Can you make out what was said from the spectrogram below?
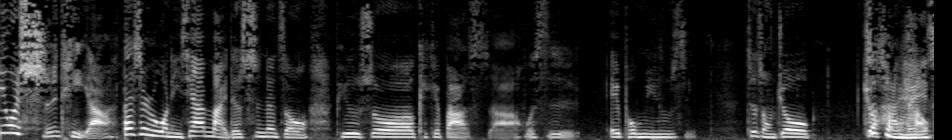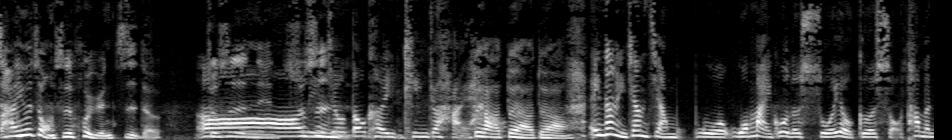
因为实体啊，但是如果你现在买的是那种，比如说 KK Bus 啊，或是 Apple Music 这种就。这种没差，因为这种是会员制的，就是你就是就都可以听，就还好。对啊，对啊，对啊。哎，那你这样讲，我我买过的所有歌手，他们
